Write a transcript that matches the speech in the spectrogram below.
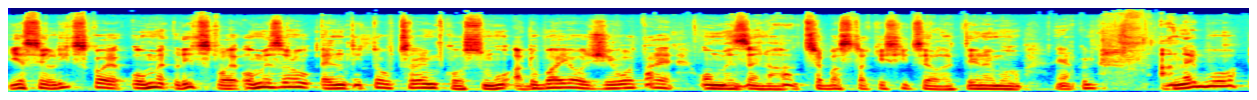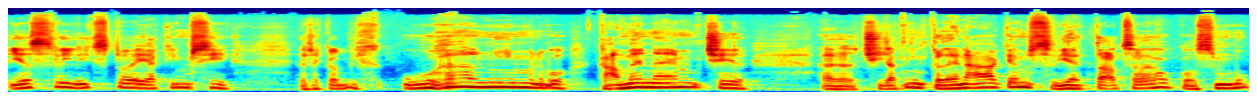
jestli lidstvo je, ome, lidstvo je omezenou entitou v celém kosmu a doba jeho života je omezená, třeba 100 tisíce lety nebo nějakým, a nebo jestli lidstvo je jakýmsi, řekl bych, úhelným nebo kamenem či eh, či takovým klenákem světa, celého kosmu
